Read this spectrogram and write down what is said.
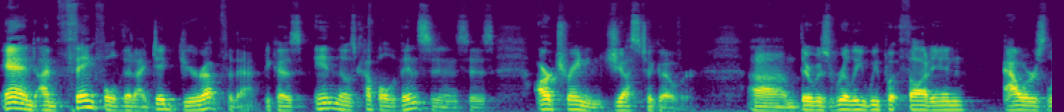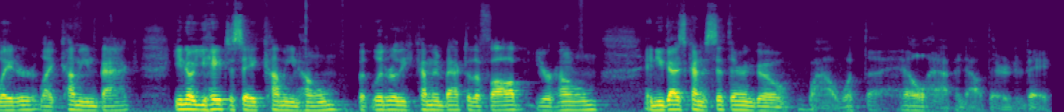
And I'm thankful that I did gear up for that because in those couple of incidences, our training just took over. Um, there was really, we put thought in hours later, like coming back. You know, you hate to say coming home, but literally coming back to the fob, you're home. And you guys kind of sit there and go, wow, what the hell happened out there today?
